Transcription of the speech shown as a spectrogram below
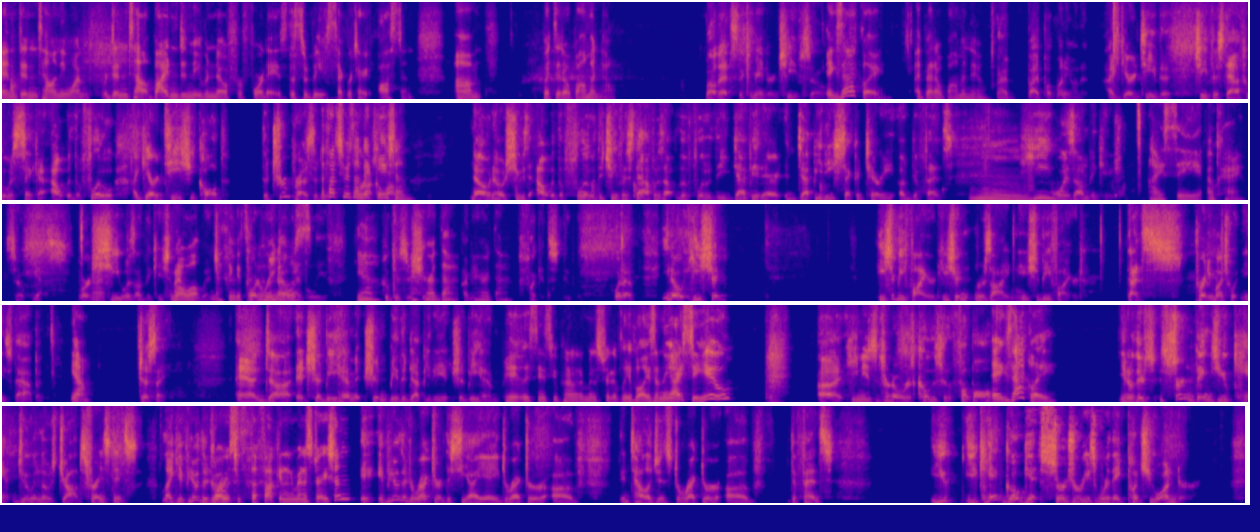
and didn't tell anyone or didn't tell Biden didn't even know for four days. This would be Secretary Austin. Um, but did Obama know? Well, that's the commander in chief. So Exactly. I bet Obama knew. I, I put money on it. I guarantee the chief of staff who was sick uh, out with the flu, I guarantee she called the true president. I thought she was on Barack Obama. vacation. No, no, she was out with the flu. The chief of staff was out with the flu. The deputy deputy secretary of defense, Hmm, he was on vacation. I see. Okay. So yes, or Right. she was on vacation. I Well, don't well, know which. I think it's Puerto Rico, I believe. Yeah. Who gives a I shit? I heard that. I I, heard that. Fucking stupid. What a, you know, he should he should be fired. He shouldn't resign. He should be fired. That's pretty much what needs to happen. Yeah. Just saying. And uh, it should be him. It shouldn't be the deputy. It should be him. He at least needs to be put on administrative leave while he's in the ICU. Uh, he needs to turn over his clothes to the football. Exactly. You know, there's certain things you can't do in those jobs. For instance, like if you're the director, Ghost the fucking administration. if you're the director of the CIA, director of intelligence, director of defense, you you can't go get surgeries where they put you under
